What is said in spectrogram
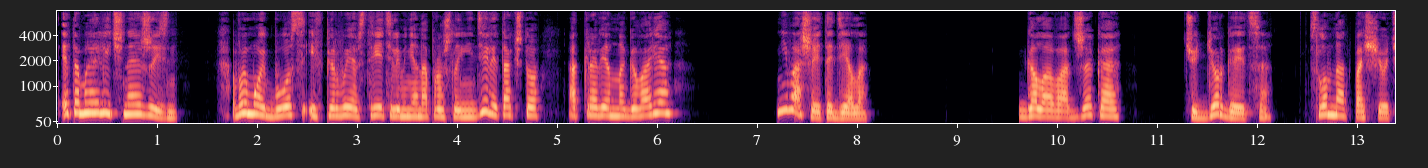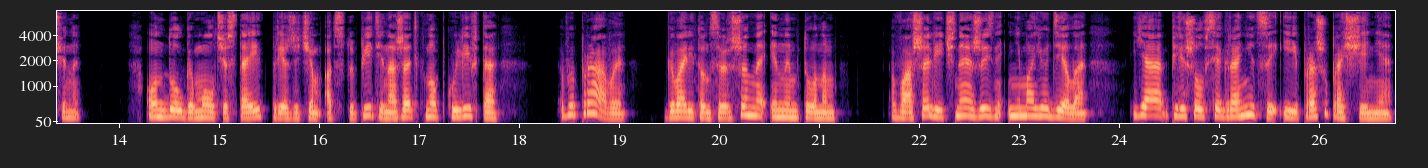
это моя личная жизнь. Вы мой босс и впервые встретили меня на прошлой неделе, так что, откровенно говоря, не ваше это дело. Голова Джека чуть дергается, словно от пощечины. Он долго молча стоит, прежде чем отступить и нажать кнопку лифта. «Вы правы», — говорит он совершенно иным тоном. «Ваша личная жизнь не мое дело. Я перешел все границы и прошу прощения».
